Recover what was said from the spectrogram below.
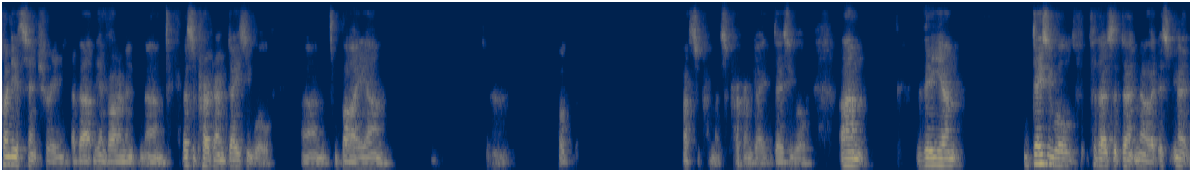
20th century about the environment. Um, there's a program Daisy World um, by um, oh, that's a program Daisy World. Um, the um, Daisy World, for those that don't know it, is you know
